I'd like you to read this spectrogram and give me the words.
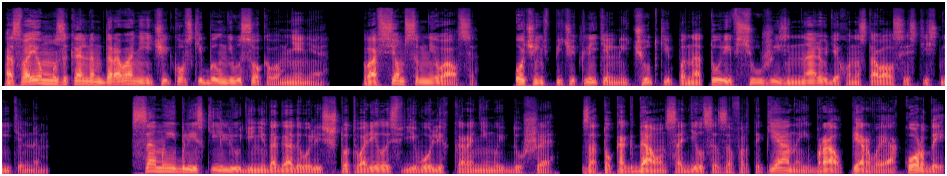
О своем музыкальном даровании Чайковский был невысокого мнения, во всем сомневался. Очень впечатлительный, чуткий по натуре, всю жизнь на людях он оставался стеснительным. Самые близкие люди не догадывались, что творилось в его легкоранимой душе. Зато когда он садился за фортепиано и брал первые аккорды,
